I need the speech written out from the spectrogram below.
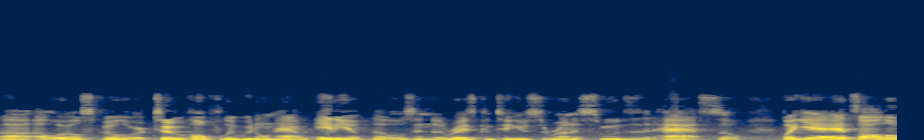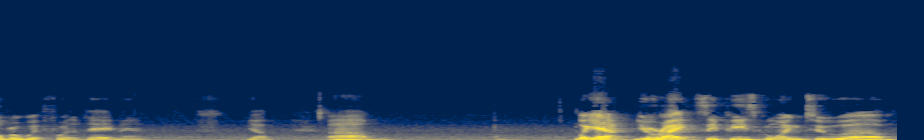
uh, an oil spill or two. Hopefully, we don't have any of those, and the race continues to run as smooth as it has. So, but yeah, it's all over with for the day, man. Yep. Um, but yeah, you're right. CP's going to. Um,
